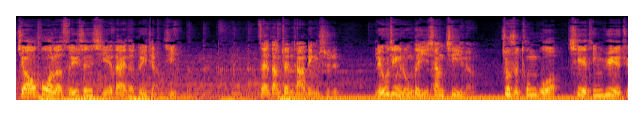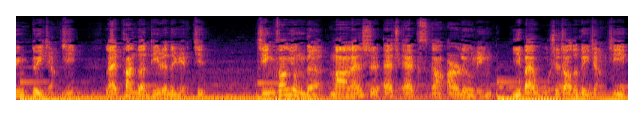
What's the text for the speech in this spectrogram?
缴获了随身携带的对讲机。在当侦察兵时，刘敬荣的一项技能就是通过窃听越军对讲机来判断敌人的远近。警方用的马兰式 HX- 杠二六零一百五十兆的对讲机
